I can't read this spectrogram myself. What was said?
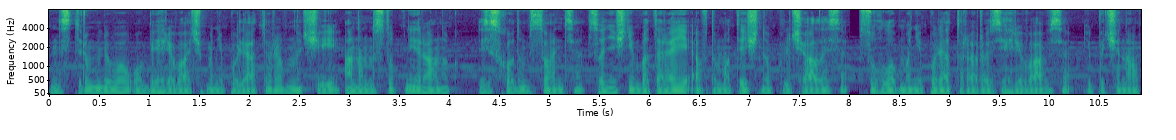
не стримлював обігрівач маніпулятора вночі, а на наступний ранок Зі сходом сонця сонячні батареї автоматично включалися, суглоб маніпулятора розігрівався і починав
